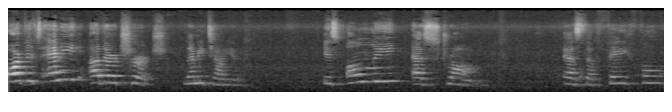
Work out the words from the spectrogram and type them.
or if it's any other church, let me tell you, is only as strong as the faithful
